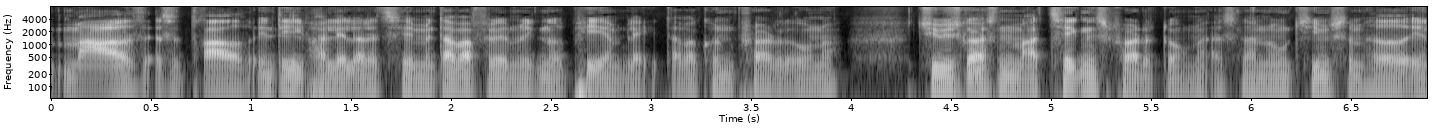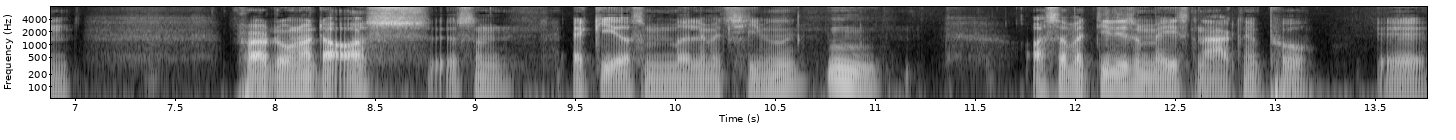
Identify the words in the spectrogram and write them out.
meget, altså drejet en del paralleller der til, men der var for eksempel ikke noget PM-lag, der var kun product owner. Typisk også en meget teknisk product owner, altså der er nogle teams, som havde en product owner, der også øh, sådan agerede som medlem af teamet, ikke? Mm. Og så var de ligesom med i snakkene på, øh,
